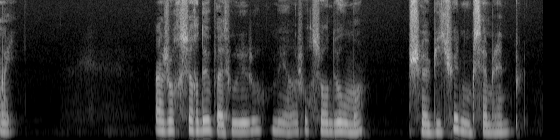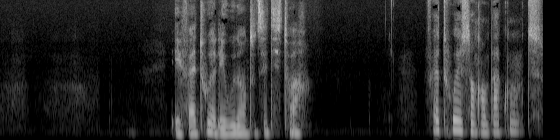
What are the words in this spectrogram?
oui. Un jour sur deux, pas tous les jours, mais un jour sur deux au moins. Je suis habituée, donc ça me gêne plus. Et Fatou, elle est où dans toute cette histoire? Fatou, elle s'en rend pas compte.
